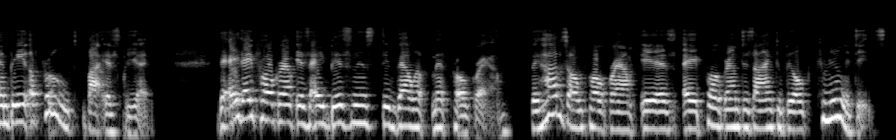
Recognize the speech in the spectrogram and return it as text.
and be approved by SBA. The 8A program is a business development program. The Hub Zone program is a program designed to build communities.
